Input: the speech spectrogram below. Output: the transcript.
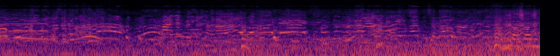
Nagpo, pumutok na! Pagkaroon mo na to, Alex! Parang nang ano ka din?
